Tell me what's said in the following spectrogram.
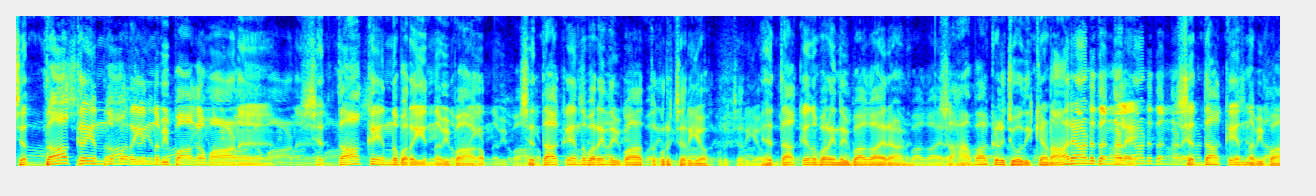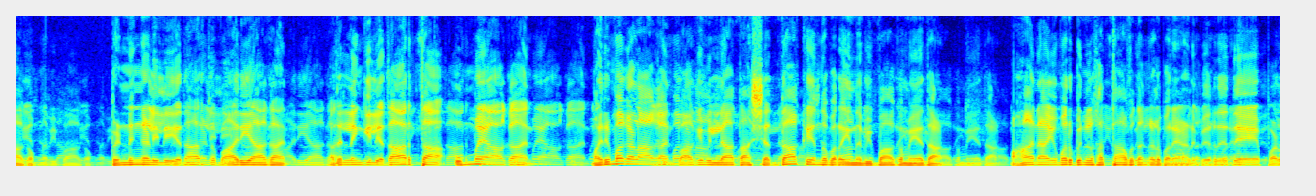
ശദ്ദാക്ക എന്ന് പറയുന്ന വിഭാഗമാണ്. ശദ്ദാക്ക എന്ന് പറയുന്ന വിഭാഗം. ഷെദ്ദാക്ക എന്ന് പറയുന്ന വിഭാഗത്തെ കുറിച്ച് അറിയോ ശദ്ദാക്ക എന്ന് പറയുന്ന വിഭാഗം ആരാണ്? സഹാബാക്കൾ ചോദിക്കാണ് ആരാണ് തങ്ങളെ? ഷെദ്ദാക്ക എന്ന വിഭാഗം. പെണ്ണുങ്ങളിലെ യഥാർത്ഥ ഭാര്യയാകാൻ അതല്ലെങ്കിൽ യഥാർത്ഥ ഉമ്മയാകാൻ മരുമകളാകാൻ ഭാഗ്യമില്ലാത്ത ആ ശദ്ദാക്ക എന്ന് പറയുന്ന വിഭാഗം ഏതാണ്? മഹാനായ ഉമർ ബിൻ ഖത്താബ് തങ്ങൾ പറയാണ് വെറുതെ പള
